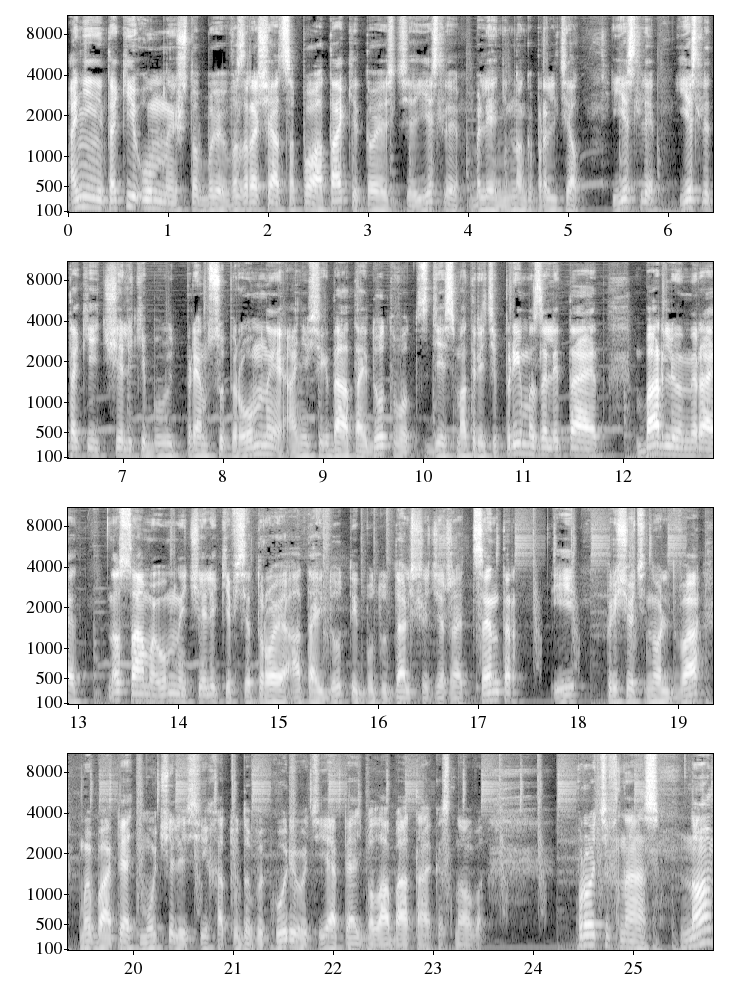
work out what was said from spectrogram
они не такие умные, чтобы возвращаться по атаке. То есть, если... Блин, немного пролетел. Если, если такие челики будут прям супер умные, они всегда отойдут. Вот здесь, смотрите, Прима залетает, Барли умирает. Но самые умные челики все трое отойдут и будут дальше держать центр. И при счете 0-2 мы бы опять мучились их оттуда выкуривать. И опять была бы атака снова против нас. Но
